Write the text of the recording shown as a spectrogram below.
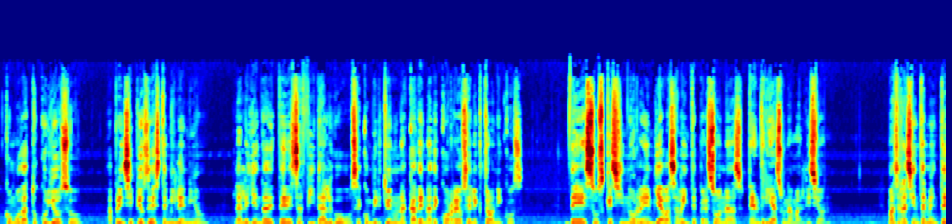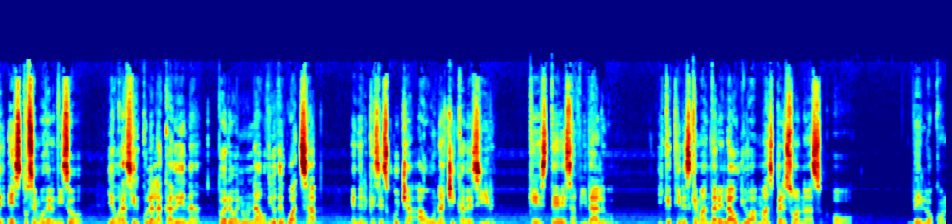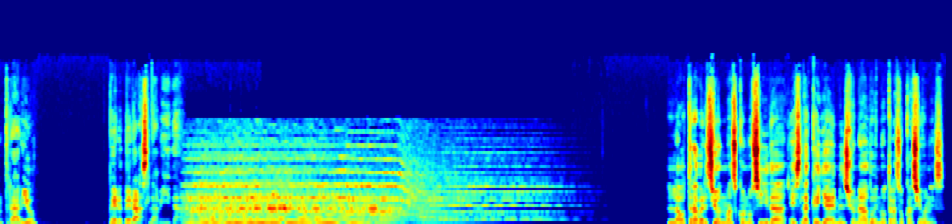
Como dato curioso, a principios de este milenio, la leyenda de Teresa Fidalgo se convirtió en una cadena de correos electrónicos, de esos que si no reenviabas a 20 personas tendrías una maldición. Más recientemente esto se modernizó y ahora circula la cadena, pero en un audio de WhatsApp, en el que se escucha a una chica decir que este es a Fidalgo y que tienes que mandar el audio a más personas o, de lo contrario, perderás la vida. La otra versión más conocida es la que ya he mencionado en otras ocasiones.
